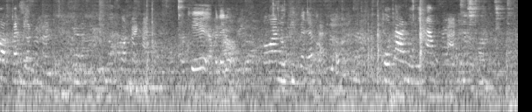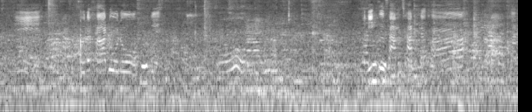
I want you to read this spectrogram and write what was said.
ก็แป๊บเดียวเท่านั้นซ้อนไข่ค่ะโอ เคเอาไปเลยลูกเพราะว่าหนูกินไปแล้วขาเดียวโควต้าหนูมีห้าหกขานี่ดูนะคะดูดูนี่โอ้อันนี้คือสามชั้นนะคะสาม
